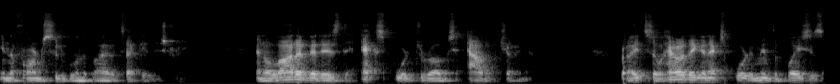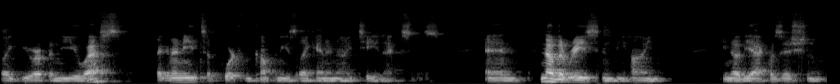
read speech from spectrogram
in the pharmaceutical and the biotech industry. And a lot of it is to export drugs out of China, right? So, how are they going to export them into places like Europe and the US? They're going to need support from companies like NNIT and Excellis. And another reason behind you know, the acquisition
